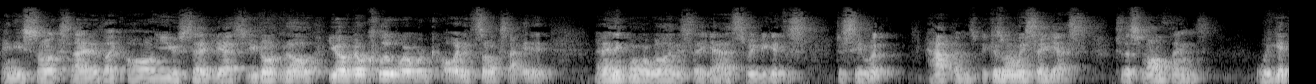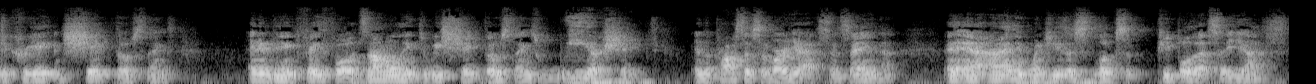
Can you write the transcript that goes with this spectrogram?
And He's so excited, like, oh, you said yes. You don't know. You have no clue where we're going. It's so excited. And I think when we're willing to say yes, we get to, to see what happens. Because when we say yes to the small things, we get to create and shape those things. And in being faithful, it's not only do we shape those things, we are shaped in the process of our yes and saying that. And, and, I think when Jesus looks at people that say yes,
